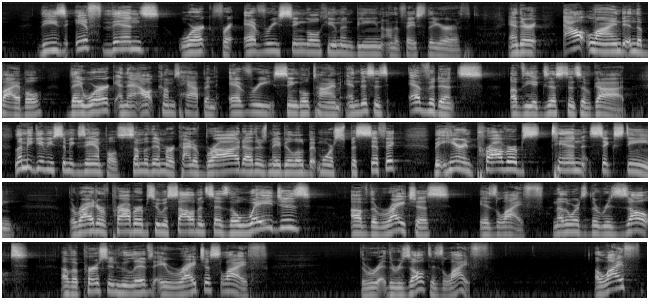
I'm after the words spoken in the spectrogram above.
these if thens work for every single human being on the face of the earth. And they're outlined in the Bible. They work and the outcomes happen every single time. And this is evidence of the existence of God. Let me give you some examples. Some of them are kind of broad, others maybe a little bit more specific. But here in Proverbs 10 16, the writer of Proverbs, who was Solomon, says, The wages of the righteous is life. In other words, the result of a person who lives a righteous life, the, re- the result is life. A life,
